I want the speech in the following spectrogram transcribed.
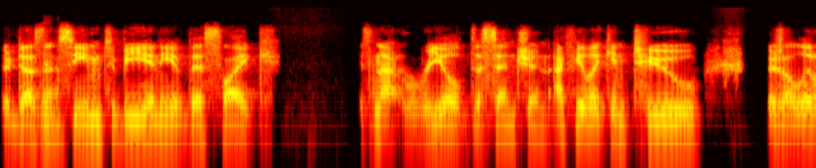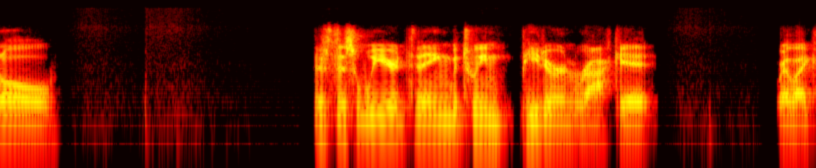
There doesn't Yeah. seem to be any of this like it's not real dissension. I feel like in two, there's a little there's this weird thing between Peter and Rocket where like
